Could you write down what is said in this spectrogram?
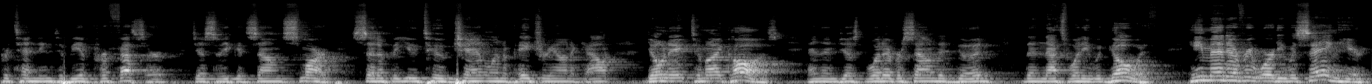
pretending to be a professor just so he could sound smart, set up a YouTube channel and a Patreon account, donate to my cause, and then just whatever sounded good, then that's what he would go with. He meant every word he was saying here,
